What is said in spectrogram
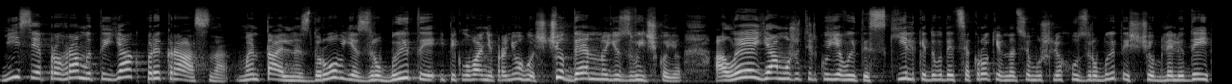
Місія програми Ти як прекрасна ментальне здоров'я зробити і піклування про нього щоденною звичкою. Але я можу тільки уявити, скільки доведеться кроків на цьому шляху зробити, щоб для людей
